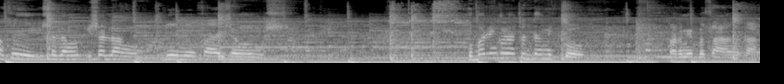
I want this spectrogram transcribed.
Kasi isa lang, isa lang dun yung sa isang... Kubarin ko lang itong damit ko para may basahan ka.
